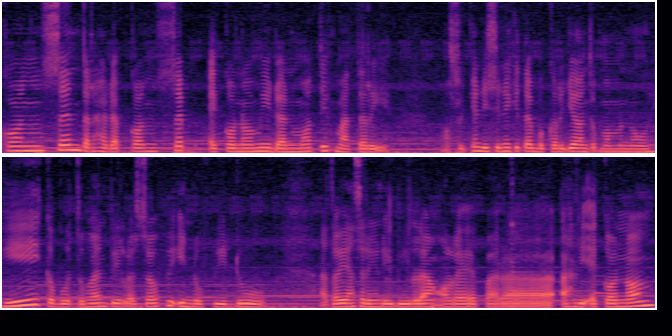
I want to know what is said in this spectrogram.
konsen terhadap konsep ekonomi dan motif materi. Maksudnya di sini kita bekerja untuk memenuhi kebutuhan filosofi individu atau yang sering dibilang oleh para ahli ekonom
